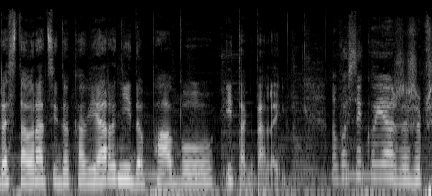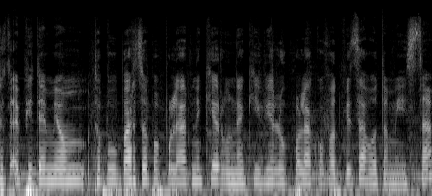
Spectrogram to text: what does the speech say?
restauracji do kawiarni, do pubu i tak dalej. No właśnie kojarzę, że przed epidemią to był bardzo popularny kierunek i wielu Polaków odwiedzało to miejsce.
